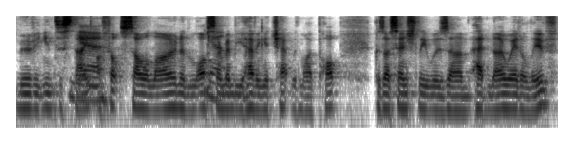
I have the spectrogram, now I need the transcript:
moving interstate. Yeah. I felt so alone and lost. I remember you having a chat with my pop because I essentially was um, had nowhere to live,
